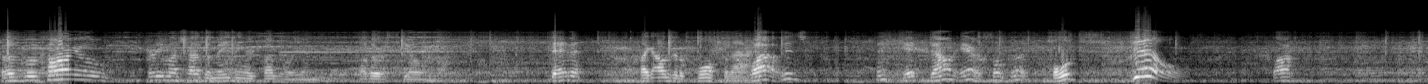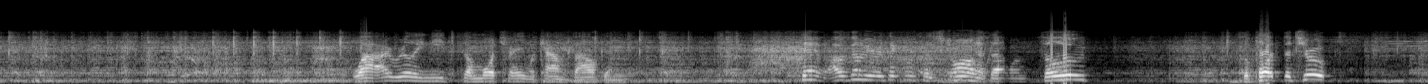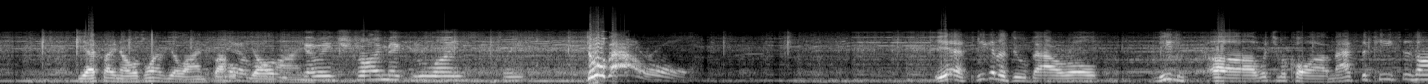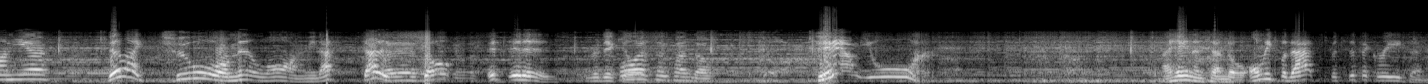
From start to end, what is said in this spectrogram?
Because Lucario pretty much has amazing recovery and other skills. Damn it. Like I was gonna fall for that. Wow, his, his down air is so good. Hold still. Fuck. Wow, I really need some more training with Captain Falcon. Damn it, I was gonna be ridiculously strong at that one. Salute. Support the troops. Yes, I know. It's one of your lines, but I yeah, hope you don't well, mind. Can we try and make new lines, please? Do a barrel roll! Yeah, speaking of do a barrel roll, these, uh, whatchamacallit, masterpieces on here, they're like two or a minute long. I mean, that, that is, That is so, ridiculous. it, it is Well, ridiculous. that's Nintendo. Damn you! I hate Nintendo, only for that specific reason.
